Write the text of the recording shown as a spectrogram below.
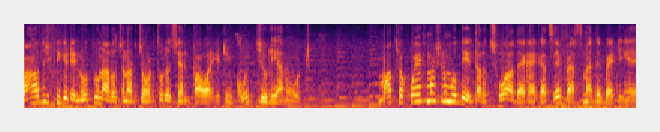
বাংলাদেশ ক্রিকেটে নতুন আলোচনার ঝড় তুলেছেন power hitting coach Julian Wood মাত্র কয়েক মাসের মধ্যে তার ছোঁয়া দেখা গেছে ব্যাটসম্যানদের ব্যাটিংয়ে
